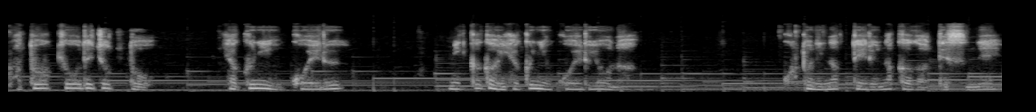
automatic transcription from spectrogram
まあ東京でちょっと100人を超える、3日間100人を超えるようなことになっている中がですね、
